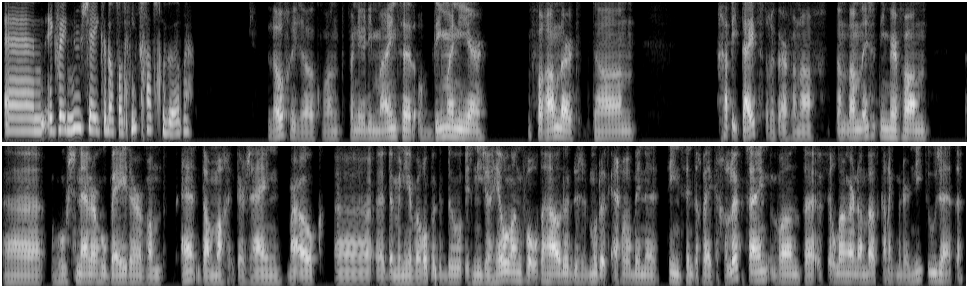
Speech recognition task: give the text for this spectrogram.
En ik weet nu zeker dat dat niet gaat gebeuren. Logisch ook, want wanneer die mindset op die manier verandert, dan gaat die tijdsdruk ervan af. Dan, dan is het niet meer van uh, hoe sneller, hoe beter, want hè, dan mag ik er zijn. Maar ook uh, de manier waarop ik het doe is niet zo heel lang vol te houden. Dus het moet ook echt wel binnen 10, 20 weken gelukt zijn. Want uh, veel langer dan dat kan ik me er niet toe zetten.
